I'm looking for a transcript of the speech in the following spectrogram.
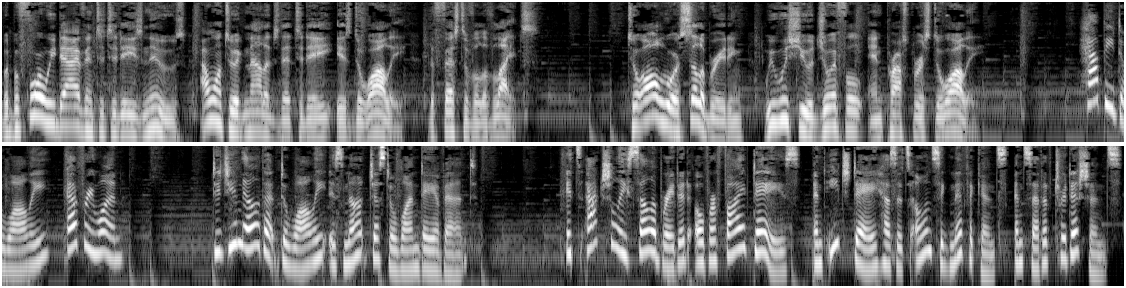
But before we dive into today's news, I want to acknowledge that today is Diwali, the Festival of Lights. To all who are celebrating, we wish you a joyful and prosperous Diwali. Happy Diwali, everyone! Did you know that Diwali is not just a one day event? It's actually celebrated over five days, and each day has its own significance and set of traditions.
